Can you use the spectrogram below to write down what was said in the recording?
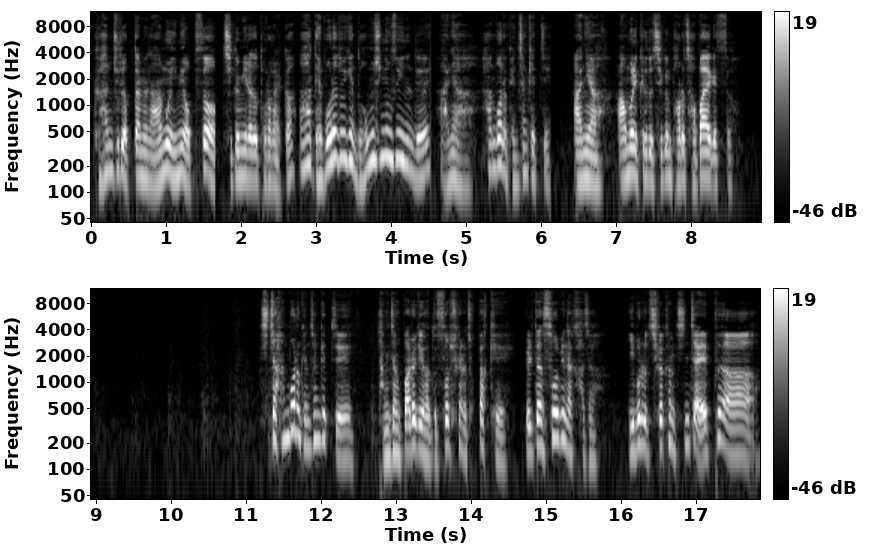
그 한 줄이 없다면 아무 의미 없어. 지금이라도 돌아갈까? 아, 내버려두기엔 너무 신경 쓰이는데. 아니야, 한 번은 괜찮겠지. 아니야, 아무리 그래도 지금 바로 잡아야겠어. 진짜 한 번은 괜찮겠지. 당장 빠르게 가도 수업 시간에 촉박해. 일단 수업이나 가자. 이번에도 지각하면 진짜 F야.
